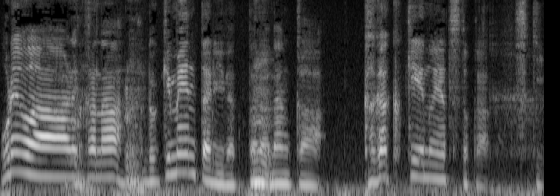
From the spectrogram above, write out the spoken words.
俺は、あれかな、ドキュメンタリーだったらうんなんか、科学系のやつとか好き。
